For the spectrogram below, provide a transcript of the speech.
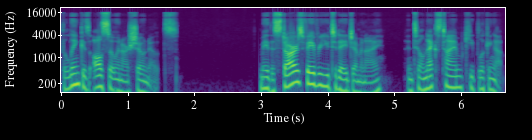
The link is also in our show notes. May the stars favor you today, Gemini. Until next time, keep looking up.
